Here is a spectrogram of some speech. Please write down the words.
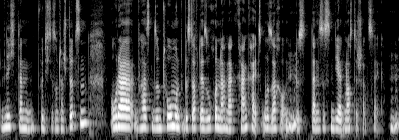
nicht, dann würde ich das unterstützen. Oder du hast ein Symptom und du bist auf der Suche nach einer Krankheitsursache und mhm. bist, dann ist es ein diagnostischer Zweck. Mhm.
